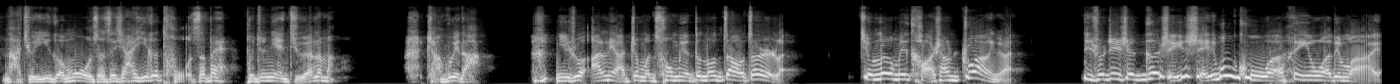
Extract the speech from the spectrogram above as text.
那就一个木字再加一个土字呗，不就念绝了吗？掌柜的。你说俺俩这么聪明都能造字了，就愣没考上状元。你说这事搁谁谁不哭啊？哎呦我的妈呀！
